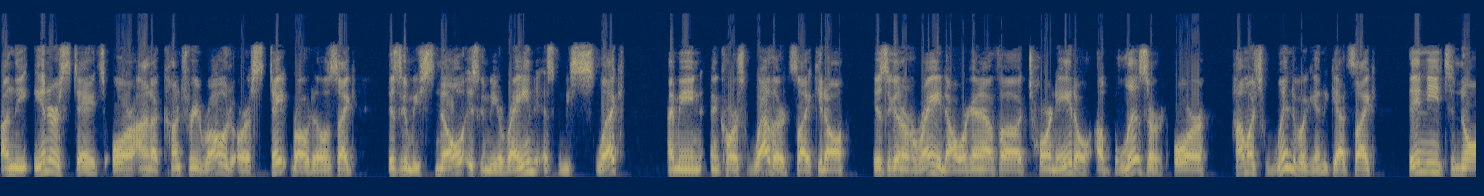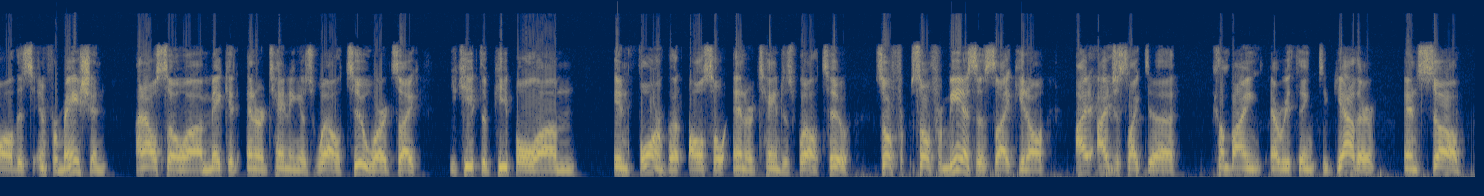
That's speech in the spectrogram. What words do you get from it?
on the interstates or on a country road or a state road it was like is it going to be snow is it going to be rain is it going to be slick i mean and of course weather it's like you know is it going to rain or we're going to have a tornado a blizzard or how much wind are we going to get it's like they need to know all this information and also uh, make it entertaining as well too where it's like you keep the people um, informed but also entertained as well too so for, so for me it's just like you know I, I just like to combine everything together. And so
